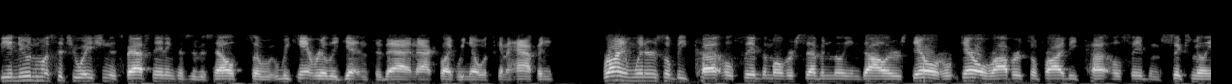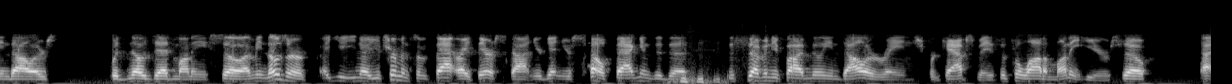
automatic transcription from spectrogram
The Enunwa situation is fascinating because of his health, so we can't really get into that and act like we know what's going to happen. Brian Winters will be cut. He'll save them over seven million dollars. Darryl Roberts will probably be cut. He'll save them six million dollars with no dead money. So I mean, those are you, you know you're trimming some fat right there, Scott, and you're getting yourself back into the the seventy five million dollar range for cap space. That's a lot of money here. So uh,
